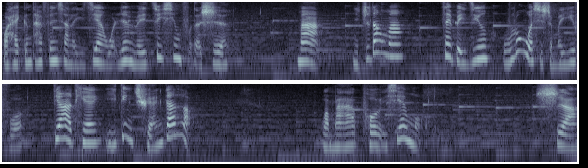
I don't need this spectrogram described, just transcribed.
我还跟她分享了一件我认为最幸福的事。妈，你知道吗？在北京，无论我洗什么衣服，第二天一定全干了。我妈颇为羡慕。是啊，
